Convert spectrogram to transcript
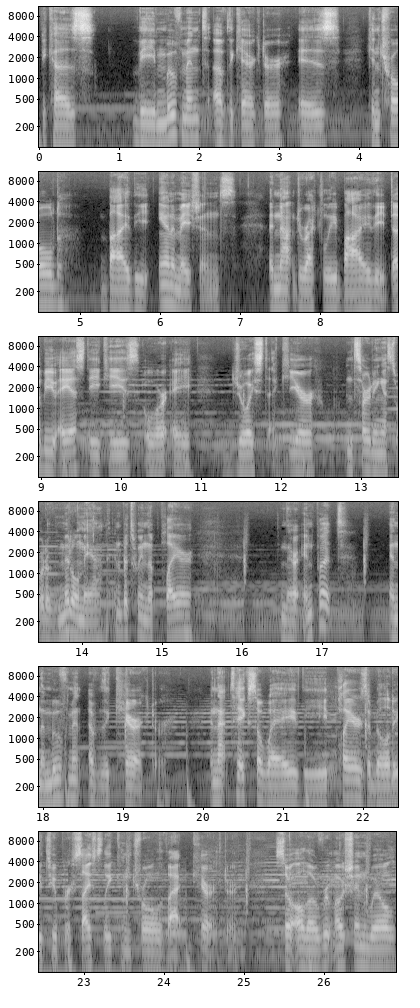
because the movement of the character is controlled by the animations and not directly by the WASD keys or a joystick. You're inserting a sort of middleman in between the player their input and the movement of the character. And that takes away the player's ability to precisely control that character. So, although root motion will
